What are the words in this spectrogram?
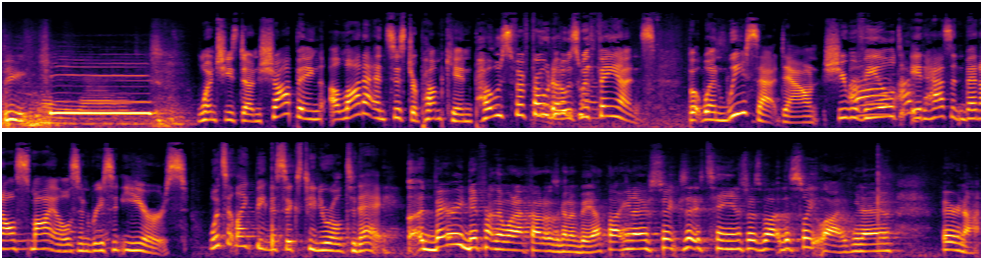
Cheese. When she's done shopping, Alana and Sister Pumpkin pose for photos with fans. But when we sat down, she revealed it hasn't been all smiles in recent years. What's it like being a 16 year old today? Uh, very different than what I thought it was going to be. I thought, you know, 16 is supposed to be like the sweet life, you know. Very not,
